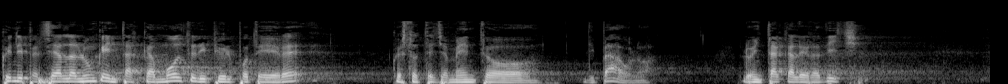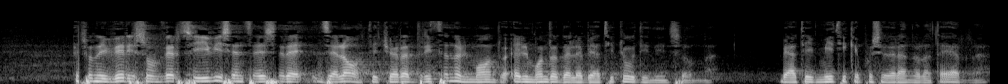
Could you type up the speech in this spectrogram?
Quindi per sé alla lunga intacca molto di più il potere questo atteggiamento di Paolo, lo intacca alle radici. E sono i veri sovversivi senza essere zeloti, cioè raddrizzano il mondo, è il mondo delle beatitudini, insomma. Beati i miti che possederanno la terra,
